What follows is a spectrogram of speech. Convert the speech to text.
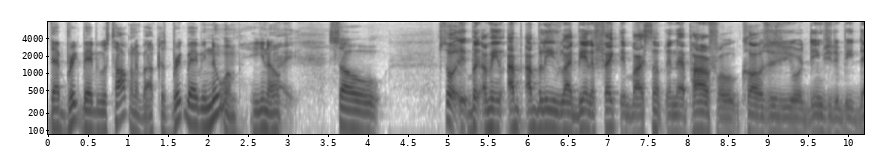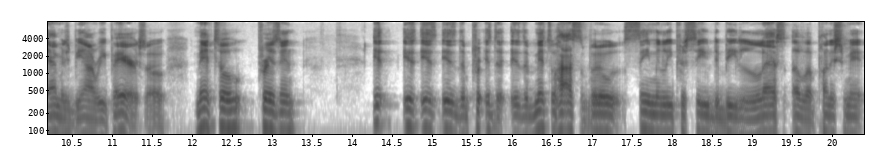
that Brick Baby was talking about because Brick Baby knew him. You know. Right. So So, but I mean, I, I believe like being affected by something that powerful causes you or deems you to be damaged beyond repair. So, mental prison. It is is is the is the is the mental hospital seemingly perceived to be less of a punishment.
